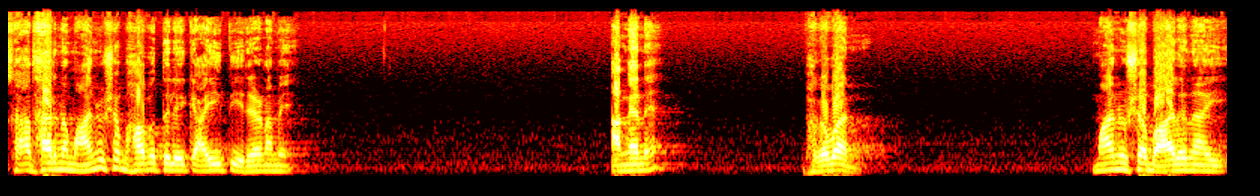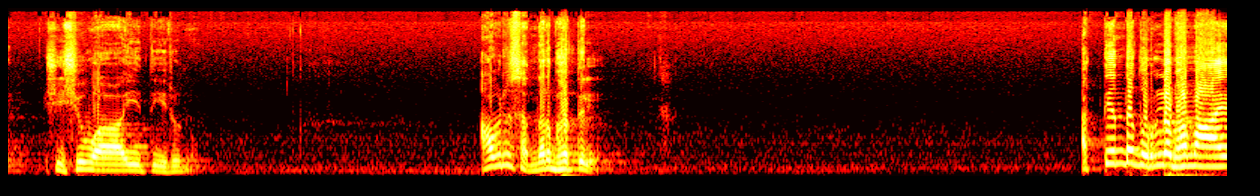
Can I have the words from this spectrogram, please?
സാധാരണ മാനുഷഭാവത്തിലേക്കായി തീരണമേ അങ്ങനെ ഭഗവാൻ മാനുഷബാലനായി ശിശുവായി തീരുന്നു ആ ഒരു സന്ദർഭത്തിൽ അത്യന്ത ദുർലഭമായ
